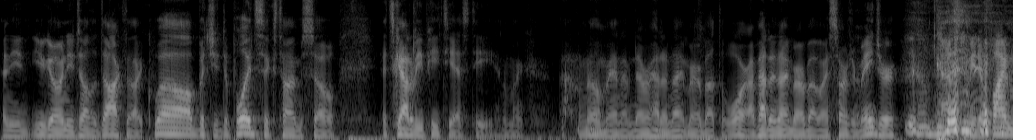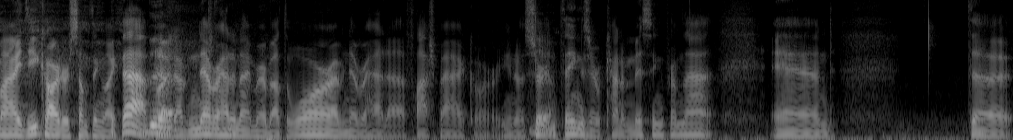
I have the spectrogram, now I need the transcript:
And you, you go and you tell the doctor, like, well, but you deployed six times, so it's got to be PTSD. And I'm like, I don't know, man. I've never had a nightmare about the war. I've had a nightmare about my sergeant major asking me to find my ID card or something like that. But Yeah. I've never had a nightmare about the war. I've never had a flashback or, you know, certain Yeah. things are kind of missing from that. And the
